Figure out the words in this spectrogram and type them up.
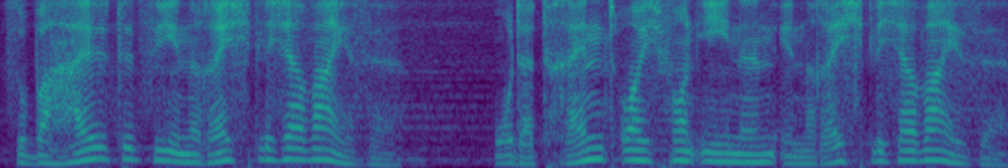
so behaltet sie in rechtlicher Weise oder trennt euch von ihnen in rechtlicher Weise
